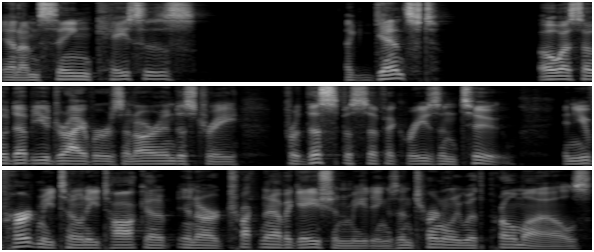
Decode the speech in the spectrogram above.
and I'm seeing cases against OSOW drivers in our industry for this specific reason too. And you've heard me, Tony, talk uh, in our truck navigation meetings internally with ProMiles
